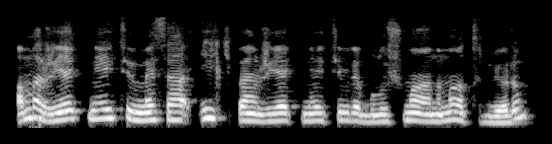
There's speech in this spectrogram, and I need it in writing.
Ama React Native mesela ilk ben React Native ile buluşma anımı hatırlıyorum.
